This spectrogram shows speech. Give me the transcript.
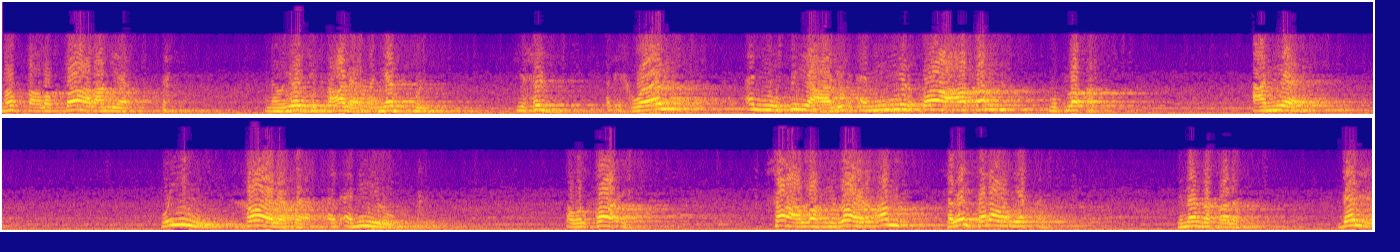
نص على الطاعة العمياء أنه يجب على من يدخل في حزب الإخوان أن يطيع للأمير طاعة مطلقة. عمياء. وإن خالف الأمير أو القائد شرع الله في ظاهر الأمر فليس له أن يسأل لماذا خالف بل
